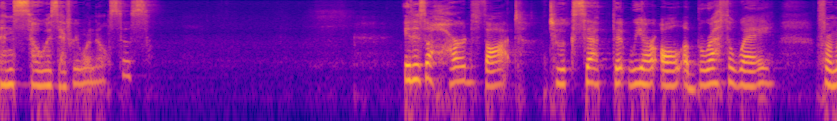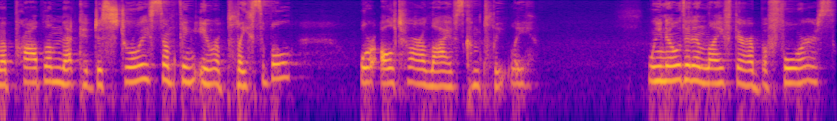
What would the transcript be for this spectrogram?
and so is everyone else's. It is a hard thought to accept that we are all a breath away from a problem that could destroy something irreplaceable or alter our lives completely. We know that in life there are befores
